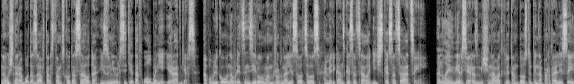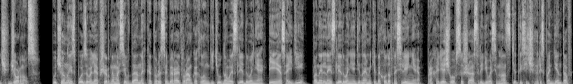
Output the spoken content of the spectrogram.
Научная работа за авторством Скотта Саута из университетов Олбани и Радгерс опубликована в рецензируемом журнале Socios Американской социологической ассоциации. Онлайн-версия размещена в открытом доступе на портале Sage Journals. Ученые использовали обширный массив данных, который собирают в рамках лонгитюдного исследования PSID, панельное исследование динамики доходов населения, проходящего в США среди 18 тысяч респондентов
